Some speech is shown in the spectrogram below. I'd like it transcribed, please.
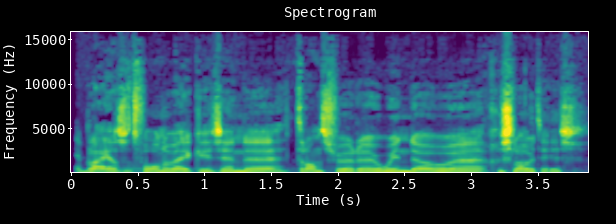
Ben je blij als het volgende week is en de transfer eh, window eh, gesloten is?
